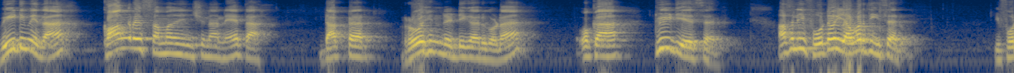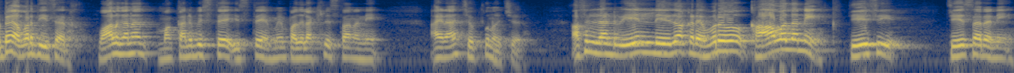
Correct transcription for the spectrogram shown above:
వీటి మీద కాంగ్రెస్ సంబంధించిన నేత డాక్టర్ రోహిన్ రెడ్డి గారు కూడా ఒక ట్వీట్ చేశారు. అసలు ఈ ఫోటో ఎవరు తీశారు? ఈ ఫోటో ఎవరు తీశారు? వాళ్ళు కన్నా మాకు కనిపిస్తే ఇస్తే మేము పది లక్షలు ఇస్తానని ఆయన చెప్పుకుని వచ్చారు. అసలు ఇలాంటివి ఏం లేదు అక్కడ ఎవరు కావాలని చేసి చేశారని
